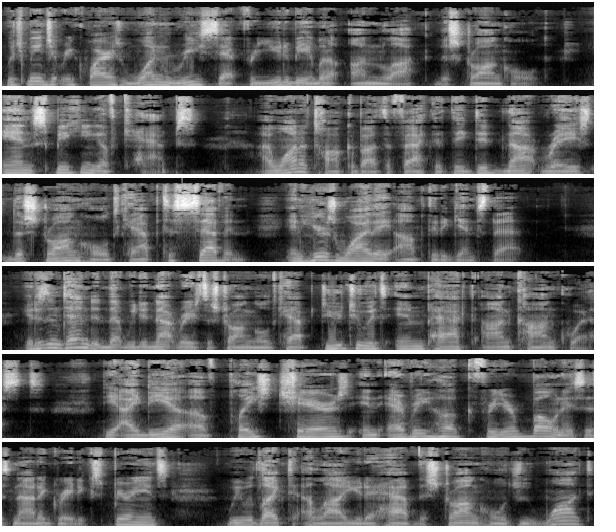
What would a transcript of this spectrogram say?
which means it requires one reset for you to be able to unlock the stronghold. And speaking of caps, I want to talk about the fact that they did not raise the stronghold cap to seven. And here's why they opted against that. It is intended that we did not raise the stronghold cap due to its impact on conquests. The idea of place chairs in every hook for your bonus is not a great experience. We would like to allow you to have the strongholds you want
